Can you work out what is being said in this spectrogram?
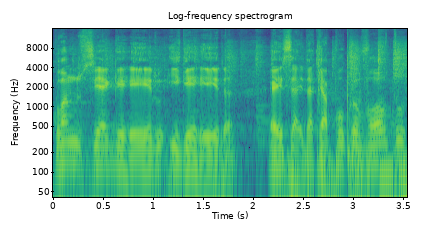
quando se é guerreiro e guerreira. É isso aí, daqui a pouco eu volto.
